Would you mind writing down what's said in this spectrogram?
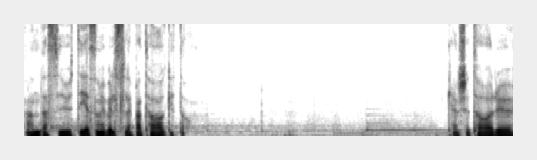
Andas ut det som vi vill släppa taget om. Kanske tar du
